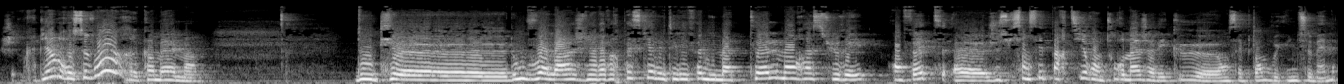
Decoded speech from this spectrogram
j'aimerais bien le recevoir quand même. Donc, euh, donc voilà, je viens d'avoir Pascal au téléphone, il m'a tellement rassurée. En fait, euh, je suis censée partir en tournage avec eux euh, en septembre, une semaine.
